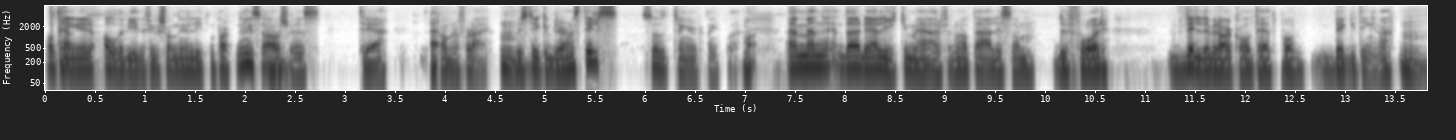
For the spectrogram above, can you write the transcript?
og trenger alle videofunksjoner i en liten pakning, så er A7S 3 kamera for deg. Mm. Hvis du ikke bryr deg om stills, så trenger du ikke tenke på det. Nei. Eh, Men det er det jeg liker med R5, at det er liksom, du får veldig bra kvalitet på begge tingene. Mm.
